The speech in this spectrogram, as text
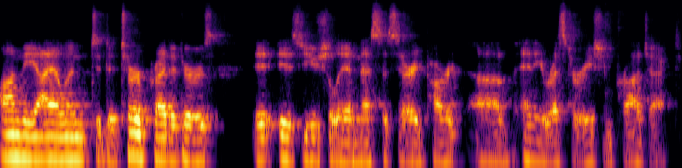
on the island to deter predators is usually a necessary part of any restoration project.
